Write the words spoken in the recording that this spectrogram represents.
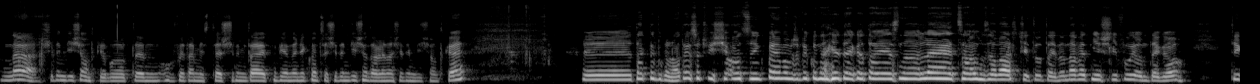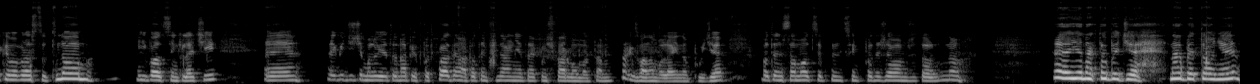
na 70, bo ten uchwyt tam jest też 7, tak jak mówiłem, no nie końca 70, ale na 70. Yy, tak to wygląda. To jest oczywiście ocynk. Powiem Wam, że wykonanie tego to jest, no lecą, zobaczcie tutaj, no nawet nie szlifują tego, tylko po prostu tną i w ocynk leci. Yy, jak widzicie, maluję to najpierw podkładem, a potem finalnie to jakąś farbą, tam tak zwaną olejną pójdzie, bo ten samocyp, ten cynk podejrzewam, że to, no, e, jednak to będzie na betonie,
